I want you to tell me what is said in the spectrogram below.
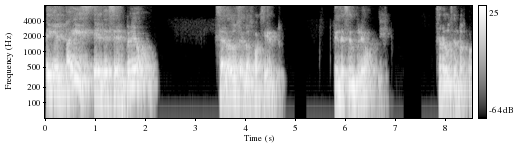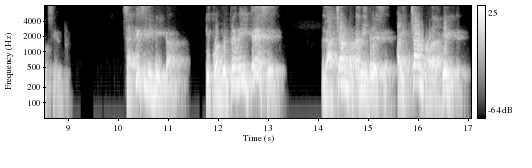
En el país el desempleo se reduce en 2%. El desempleo se reduce en 2%. Sea, ¿qué significa? Que cuando el PBI crece, la chamba también crece. Hay chamba para la gente.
